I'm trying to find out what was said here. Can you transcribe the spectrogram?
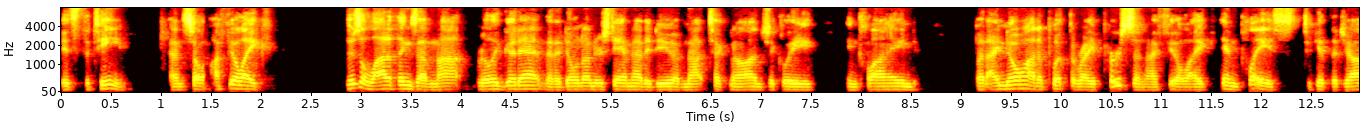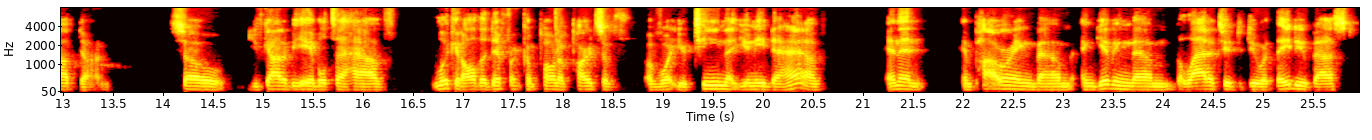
it's the team. And so I feel like there's a lot of things I'm not really good at that I don't understand how to do. I'm not technologically inclined, but I know how to put the right person, I feel like, in place to get the job done. So you've got to be able to have look at all the different component parts of, of what your team that you need to have and then empowering them and giving them the latitude to do what they do best.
